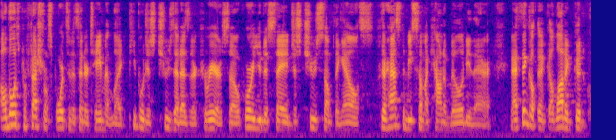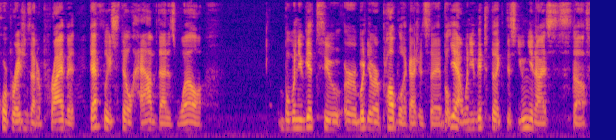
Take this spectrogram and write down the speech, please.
although it's professional sports and it's entertainment, like people just choose that as their career. So who are you to say just choose something else? There has to be some accountability there. And I think like, a lot of good corporations that are private definitely still have that as well but when you get to or when you're a public i should say but yeah when you get to like this unionized stuff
